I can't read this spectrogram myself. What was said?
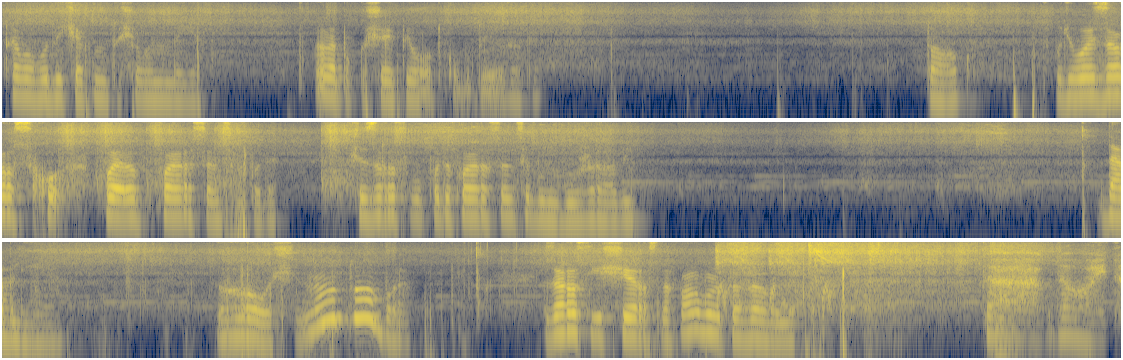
Треба буде чекнути, що вона дає. Але поки що я пілотку буду юзати. Так. Сподіваюсь, зараз Sense випаде. Якщо зараз випаде Sense, я буду дуже радий. Да, блін. Гроші. Ну, добре. Зараз я ще раз нафармлю та зароблю. Так, давайте.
